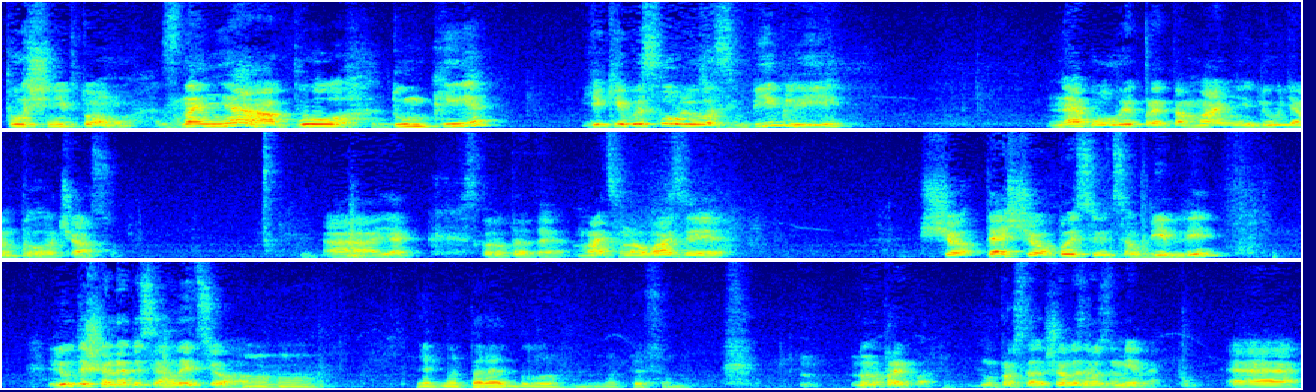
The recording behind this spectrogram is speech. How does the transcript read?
в площині в тому. Знання або думки, які висловлювалися в Біблії, не були притаманні людям того часу. Як скоротити? Мається на увазі що те, що описується в Біблії, люди ще не досягли цього. Ага. Як наперед було написано. Ну, наприклад, ну просто що ви зрозуміли. Е,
